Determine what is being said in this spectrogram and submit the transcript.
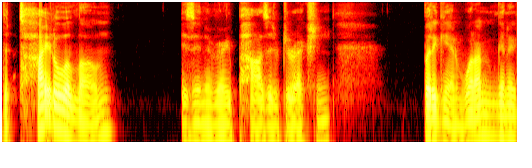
The title alone is in a very positive direction. But again, what I'm gonna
